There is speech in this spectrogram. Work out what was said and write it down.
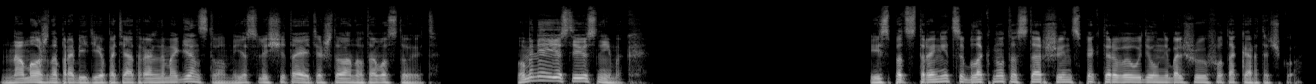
Но можно пробить ее по театральным агентствам, если считаете, что оно того стоит. У меня есть ее снимок. Из-под страницы блокнота старший инспектор выудил небольшую фотокарточку.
